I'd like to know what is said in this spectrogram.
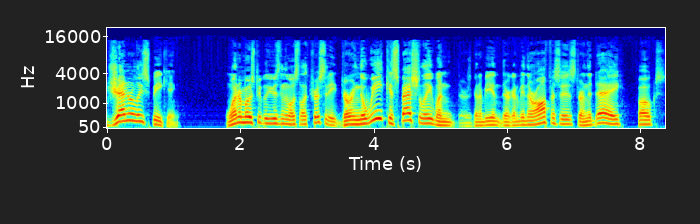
generally speaking, when are most people using the most electricity during the week, especially when there's going to be they're going to be in their offices during the day, folks?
